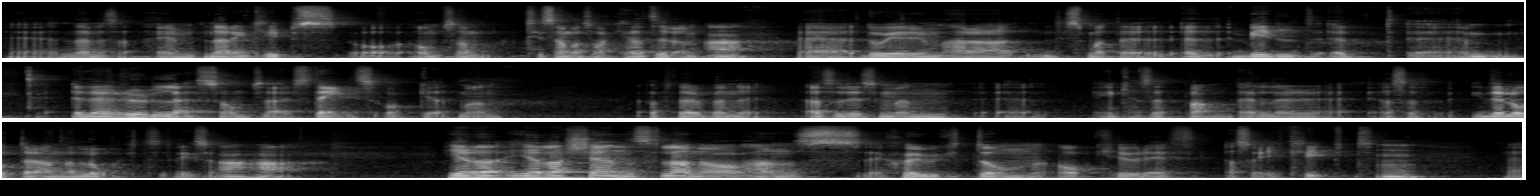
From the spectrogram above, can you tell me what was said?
när, den, här- när den klipps om sam, till samma sak hela tiden, Ja. eh, då är det de här, det är som att ett bild, ett, eh, en, en rulle som så stängs och att man öppnar upp en ny. Alltså det är som en, eh, en kassettband, eller alltså, det låter analogt liksom. Aha. Hela, hela känslan av hans sjukdom och hur det är, alltså, är klippt Mm. eh,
